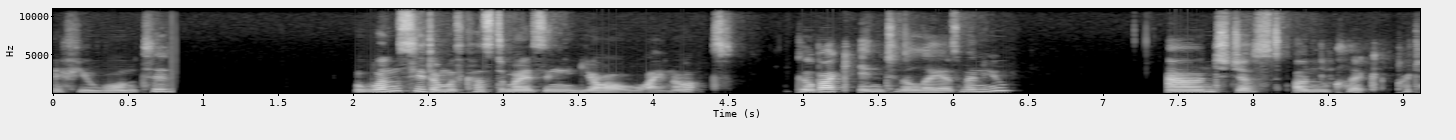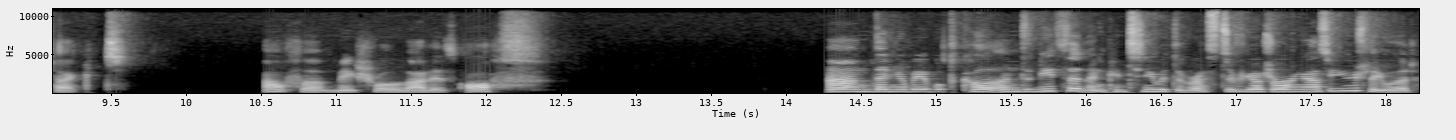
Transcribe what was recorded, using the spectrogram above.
if you wanted. Once you're done with customizing your why not, go back into the layers menu and just unclick protect alpha, make sure that is off. And then you'll be able to color underneath it and continue with the rest of your drawing as you usually would.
